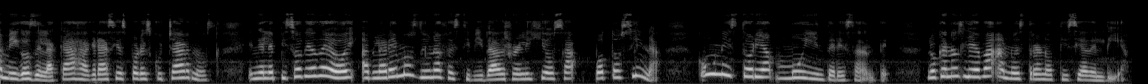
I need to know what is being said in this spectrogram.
Amigos de la caja, gracias por escucharnos. En el episodio de hoy hablaremos de una festividad religiosa potosina, con una historia muy interesante, lo que nos lleva a nuestra noticia del día.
